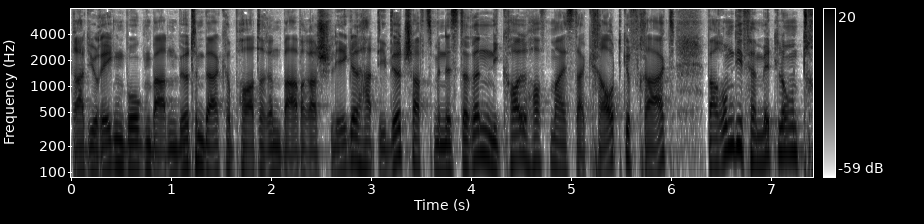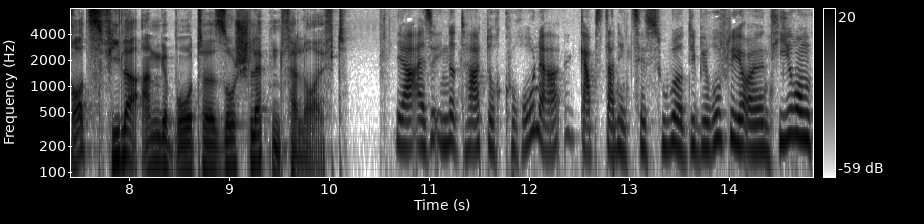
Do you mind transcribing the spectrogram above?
Radio Regenbogen Baden-Württemberg-Reporterin Barbara Schlegel hat die Wirtschaftsministerin Nicole Hoffmeister-Kraut gefragt, warum die Vermittlung trotz vieler Angebote so schleppend verläuft. Ja, also in der Tat, durch Corona gab es da eine Zäsur. Die berufliche Orientierung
